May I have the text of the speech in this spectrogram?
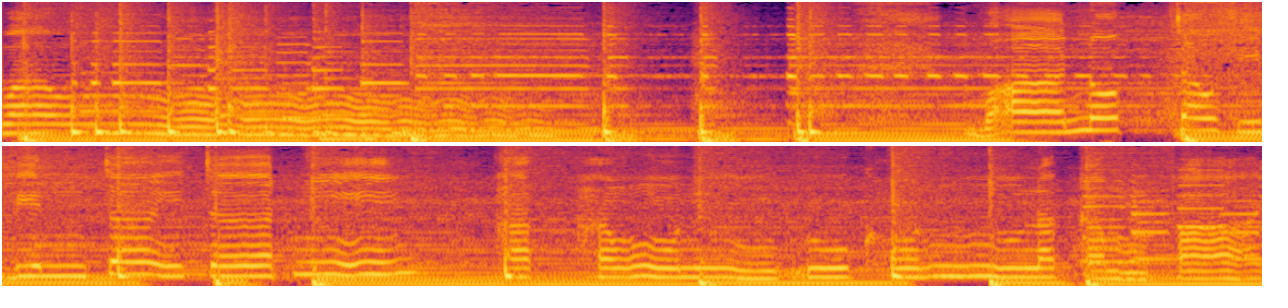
เว้า ว่านกเจ้าสิบินเจ้ยเจิดนี้ หักเฮานี่ลูกคนละกำฝ่าย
